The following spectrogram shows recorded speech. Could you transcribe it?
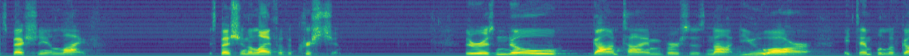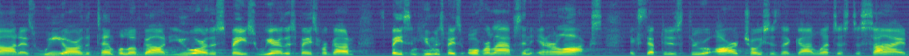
especially in life, especially in the life of a Christian. There is no God time versus not. You are a temple of God as we are the temple of God. You are the space. We are the space where God, space and human space overlaps and interlocks, except it is through our choices that God lets us decide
